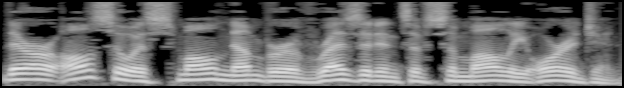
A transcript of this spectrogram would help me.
There are also a small number of residents of Somali origin.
